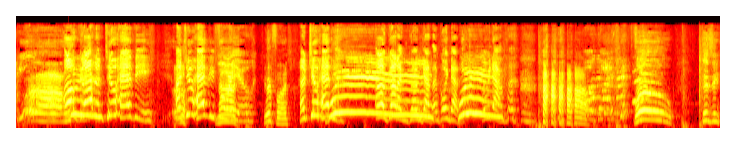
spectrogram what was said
Oh God, I'm too heavy. I'm too heavy for Nah. you. You're fine. I'm too heavy. Oh God, I'm going down. I'm going down. Put me down. Oh God. Whoa! Dizzy.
